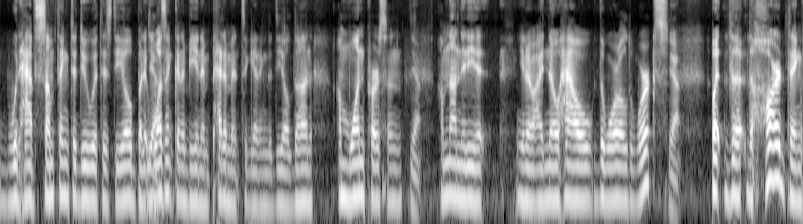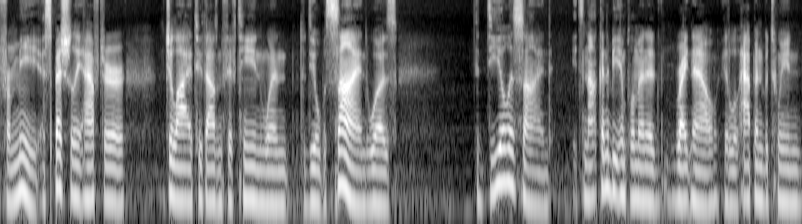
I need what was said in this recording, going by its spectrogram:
would have something to do with this deal, but it Yeah. wasn't going to be an impediment to getting the deal done. I'm one person. Yeah. I'm not an idiot. You know, I know how the world works. yeah, But the the hard thing for me, especially after July 2015 when the deal was signed was the deal is signed. It's not going to be implemented right now. It'll happen between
